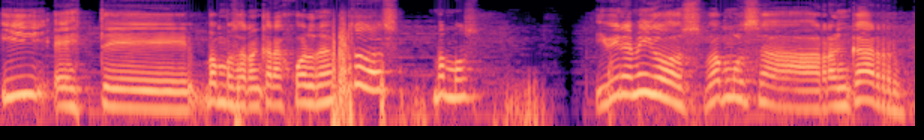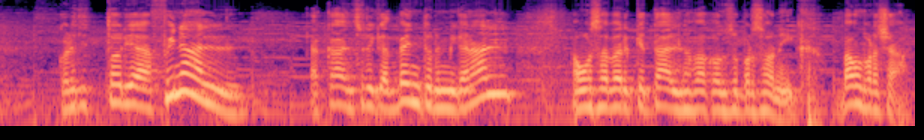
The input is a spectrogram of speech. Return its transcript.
Y este. Vamos a arrancar a jugar de una vez por todas. Vamos. Y bien amigos, vamos a arrancar con esta historia final. Acá en Sonic Adventure en mi canal. Vamos a ver qué tal nos va con Super Sonic. Vamos para allá.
